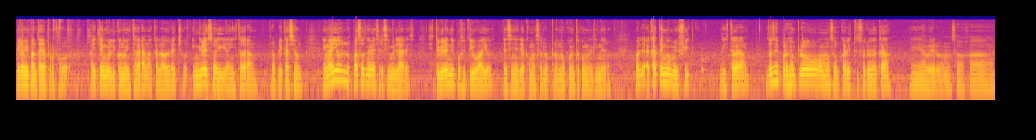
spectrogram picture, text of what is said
Mira mi pantalla por favor. Ahí tengo el icono de Instagram acá al lado derecho. Ingreso ahí a Instagram, la aplicación. En iOS los pasos deben ser similares. Si tuviera un dispositivo iOS te enseñaría cómo hacerlo, pero no cuento con el dinero. Vale, acá tengo mi feed de Instagram. Entonces, por ejemplo, vamos a buscar este usuario de acá. Eh, a ver, vamos a bajar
